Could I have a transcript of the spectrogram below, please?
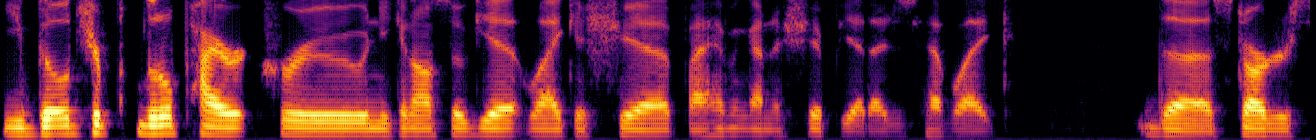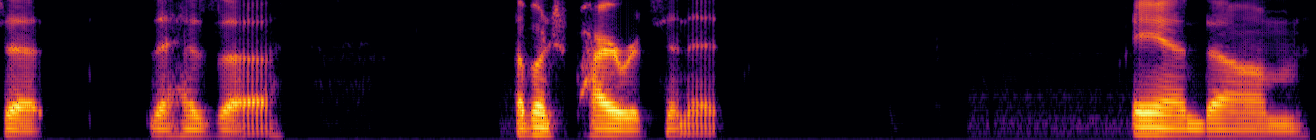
you build your little pirate crew and you can also get like a ship. I haven't gotten a ship yet. I just have like the starter set that has a a bunch of pirates in it. And um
